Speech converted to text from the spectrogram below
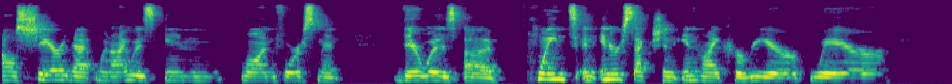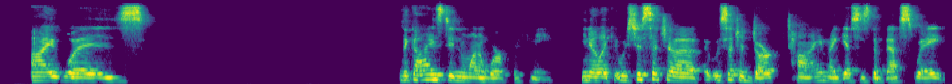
i'll share that when i was in law enforcement there was a point, an intersection in my career where I was, the guys didn't want to work with me. You know, like it was just such a, it was such a dark time, I guess is the best way.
